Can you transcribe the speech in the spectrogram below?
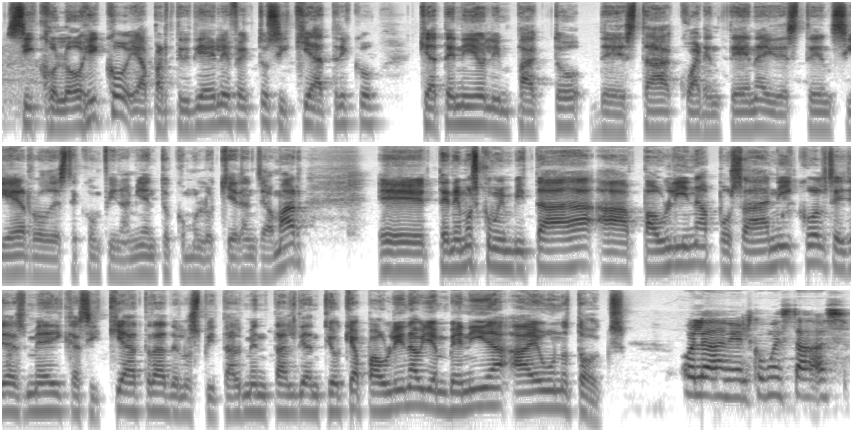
psicológico y a partir de ahí el efecto psiquiátrico que ha tenido el impacto de esta cuarentena y de este encierro, de este confinamiento, como lo quieran llamar. Eh, tenemos como invitada a Paulina Posada Nichols, ella es médica psiquiatra del Hospital Mental de Antioquia. Paulina, bienvenida a E1 Talks. Hola Daniel, ¿cómo estás?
